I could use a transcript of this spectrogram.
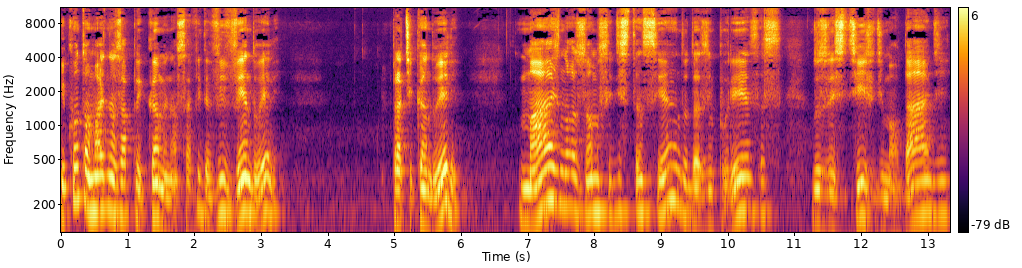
e quanto mais nós aplicamos em nossa vida, vivendo ele, praticando ele, mais nós vamos se distanciando das impurezas, dos vestígios de maldade,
